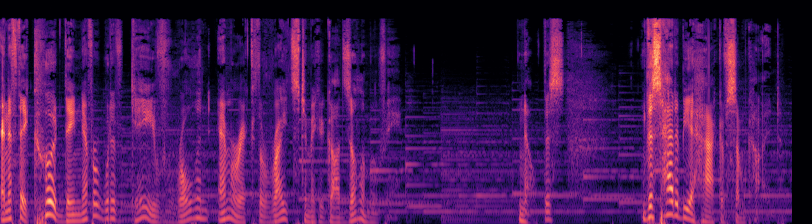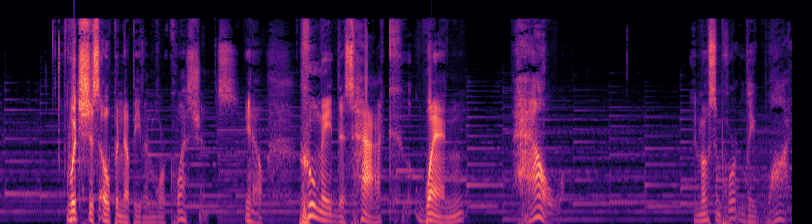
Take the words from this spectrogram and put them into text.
And if they could, they never would have gave Roland Emmerich the rights to make a Godzilla movie. No, this this had to be a hack of some kind. Which just opened up even more questions. You know, who made this hack? When? How? And most importantly, why?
